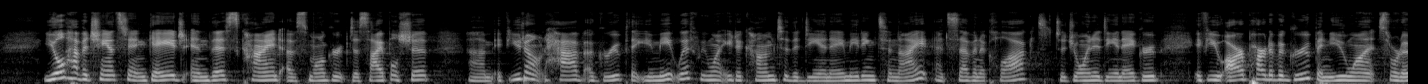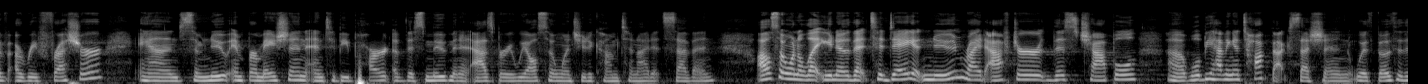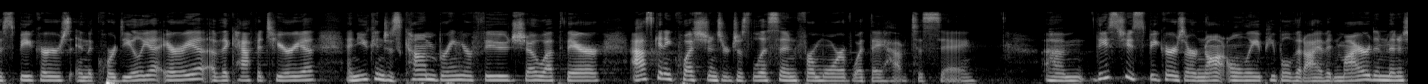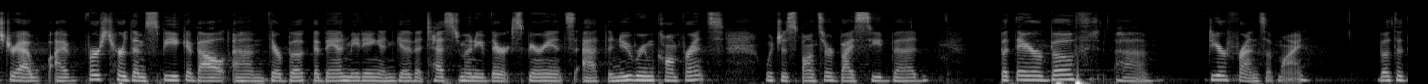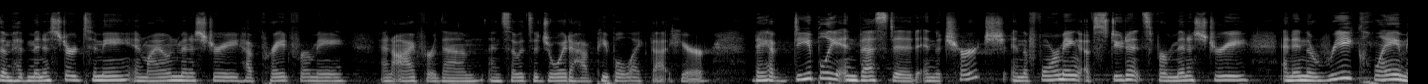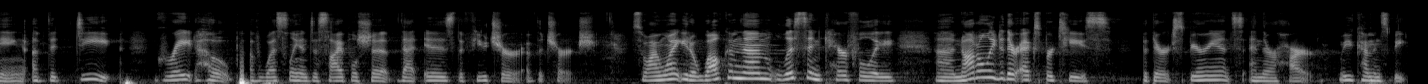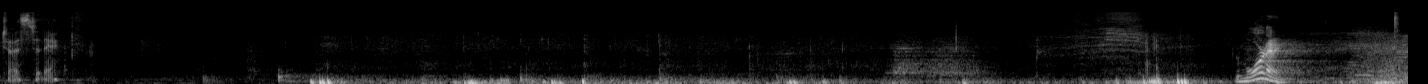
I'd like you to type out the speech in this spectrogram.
You'll have a chance to engage in this kind of small group discipleship. Um, if you don't have a group that you meet with, we want you to come to the DNA meeting tonight at 7 o'clock to join a DNA group. If you are part of a group and you want sort of a refresher and some new information and to be part of this movement at Asbury, we also want you to come tonight at 7. I also want to let you know that today at noon, right after this chapel, uh, we'll be having a talkback session with both of the speakers in the Cordelia area of the cafeteria. And you can just come, bring your food, show up there, ask any questions, or just listen for more of what they have to say. Um, these two speakers are not only people that I've admired in ministry. I, I first heard them speak about um, their book, The Band Meeting, and give a testimony of their experience at the New Room Conference, which is sponsored by Seedbed. But they are both uh, dear friends of mine. Both of them have ministered to me in my own ministry, have prayed for me, and I for them. And so it's a joy to have people like that here. They have deeply invested in the church, in the forming of students for ministry, and in the reclaiming of the deep, great hope of Wesleyan discipleship that is the future of the church. So I want you to welcome them, listen carefully, uh, not only to their expertise, but their experience and their heart. Will you come and speak to us today? Good morning.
